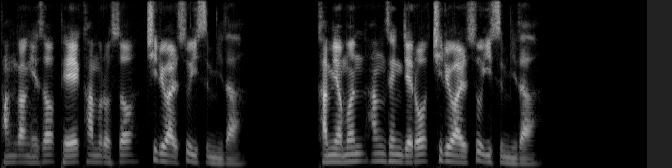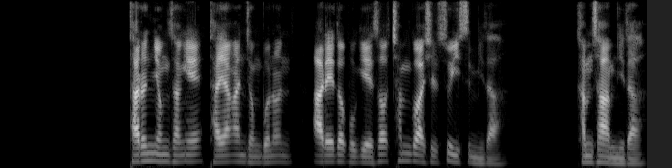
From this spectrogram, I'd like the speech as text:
방광에서 배액함으로써 치료할 수 있습니다. 감염은 항생제로 치료할 수 있습니다. 다른 영상의 다양한 정보는 아래 더보기에서 참고하실 수 있습니다. 감사합니다.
